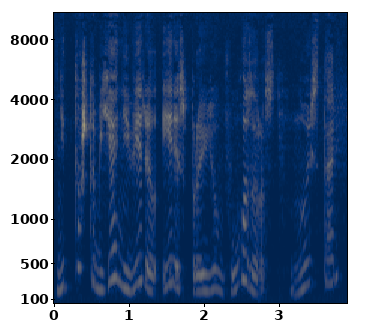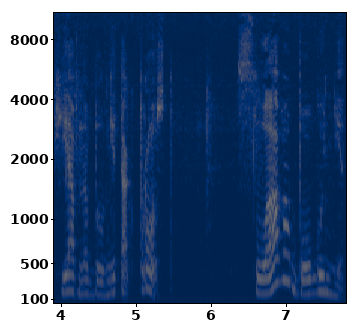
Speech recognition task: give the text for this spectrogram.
Не то чтобы я не верил Ирис про ее возраст, но и старик явно был не так прост. «Слава богу, нет!»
